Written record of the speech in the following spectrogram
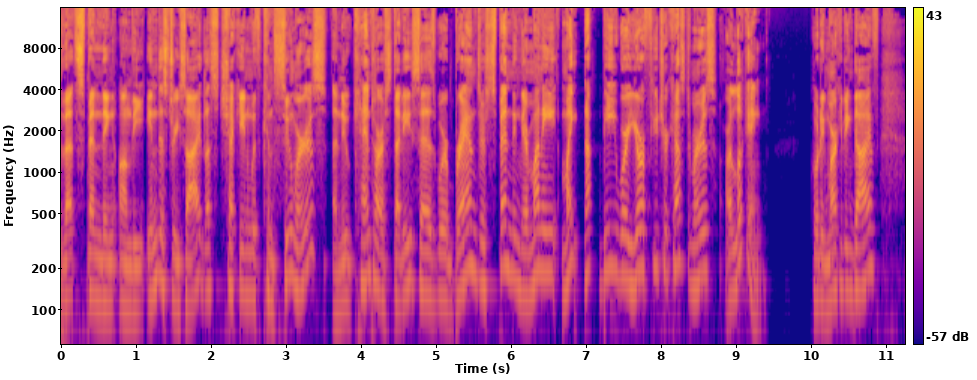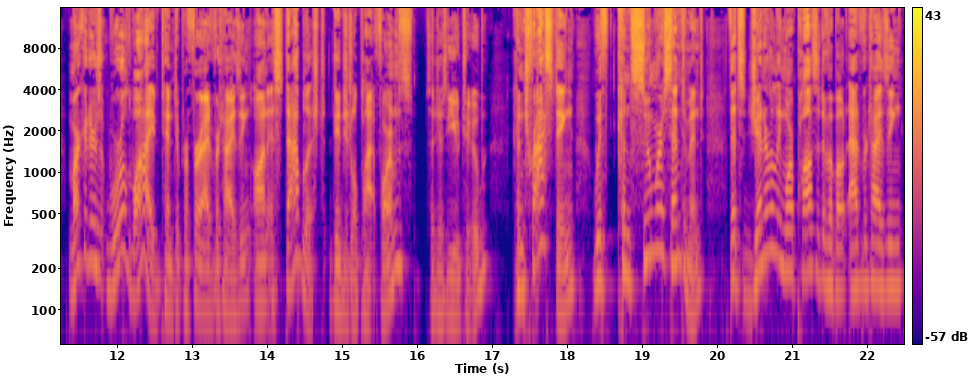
So that's spending on the industry side. Let's check in with consumers. A new Kantar study says where brands are spending their money might not be where your future customers are looking. Quoting Marketing Dive, marketers worldwide tend to prefer advertising on established digital platforms, such as YouTube, contrasting with consumer sentiment that's generally more positive about advertising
